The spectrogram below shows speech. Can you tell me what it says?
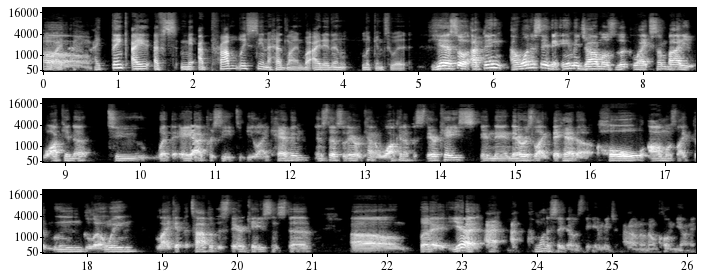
Oh, um, I, I, think I, I've I've probably seen a headline, but I didn't look into it. Yeah, so I think I want to say the image almost looked like somebody walking up to what the AI perceived to be like heaven and stuff. So they were kind of walking up a staircase, and then there was like they had a hole, almost like the moon glowing, like at the top of the staircase and stuff. Um, but yeah, I, I, I want to say that was the image. I don't know, don't quote me on it.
